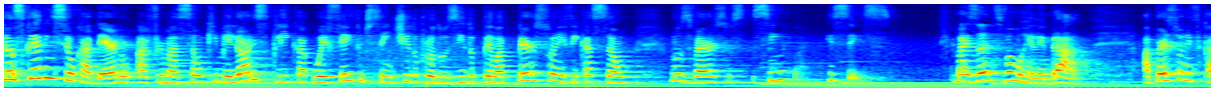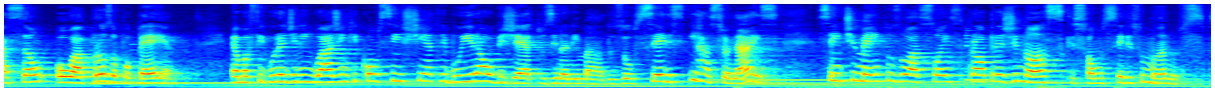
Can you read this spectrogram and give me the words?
Transcreva em seu caderno a afirmação que melhor explica o efeito de sentido produzido pela personificação nos versos 5 e 6. Mas antes vamos relembrar? A personificação ou a prosopopeia é uma figura de linguagem que consiste em atribuir a objetos inanimados ou seres irracionais sentimentos ou ações próprias de nós, que somos seres humanos.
